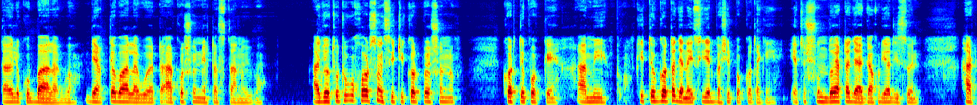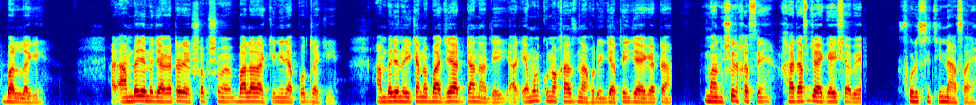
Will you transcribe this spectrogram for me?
তাহলে খুব ভালো লাগবে। দেখতে ভালো লাগবে একটা আকর্ষণীয় একটা স্থান হইব। আর যতটুকু করছেন সিটি কর্পোরেশন কর্তৃপক্ষে আমি কৃতজ্ঞতা জানাই সিলেটবাসীর পক্ষ থেকে। এত সুন্দর একটা জায়গা করিয়া দিছেন। হাঁটবার লাগে। আর আমরা যেন জায়গাটার সবসময় বালা রাখি, নিরাপদ রাখি। আমরা যেন এখানে বাজে আড্ডা না দেই আর এমন কোনো কাজ না করি যাতে এই জায়গাটা মানুষের কাছে খারাপ জায়গা হিসাবে পরিস্থিতি না পায়।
